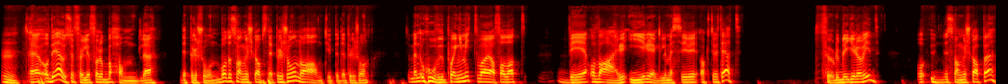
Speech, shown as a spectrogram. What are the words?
Mm. Og det er jo selvfølgelig for å behandle depresjon. Både svangerskapsdepresjon og annen type depresjon. Men hovedpoenget mitt var i alle fall at ved å være i regelmessig aktivitet før du blir gravid og under svangerskapet,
